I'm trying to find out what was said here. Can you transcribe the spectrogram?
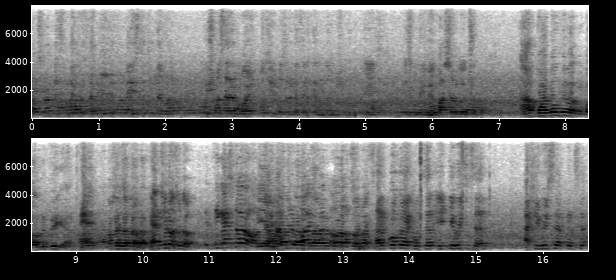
পার্সোনাল চিন্তা করে স্যার চিন্তা করি। ওই সময় স্যারের বয়স পঁচিশ বছরের কাছে পাঁচশো লোক ছোট। আপ ভাই বলতে পারব বালুর দিকে হ্যাঁ হ্যাঁ ছোট ছোট জিজ্ঞাসা করো এই যে আমার আমাদের বয়স দাম কত? কত? স্যার কত এখন স্যার? এইটি হয়েছে স্যার? আশি হয়েছে আপনার স্যার?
